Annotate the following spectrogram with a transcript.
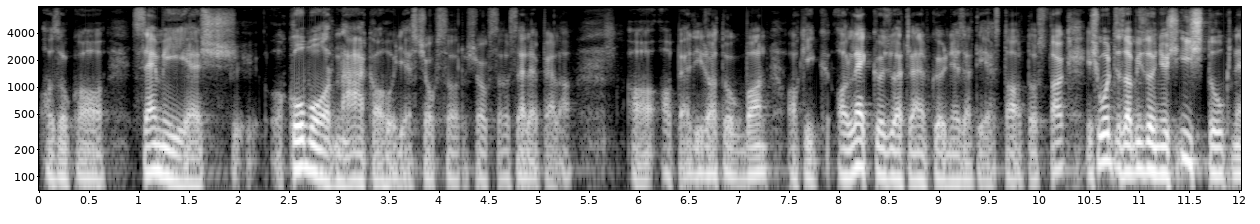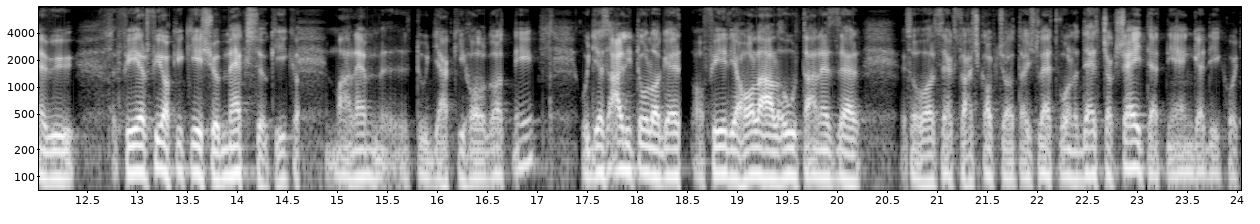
azok a személyes, a komornák, ahogy ez sokszor, sokszor szerepel a, a, a pediratokban, akik a legközvetlenebb környezetéhez tartoztak, és volt ez a bizonyos Istók nevű férfi, aki később megszökik, már nem tudják kihallgatni. Ugye ez állítólag ez a férje halála után ezzel szóval szexuális kapcsolata is lett volna, de ezt csak sejtetni engedik, hogy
